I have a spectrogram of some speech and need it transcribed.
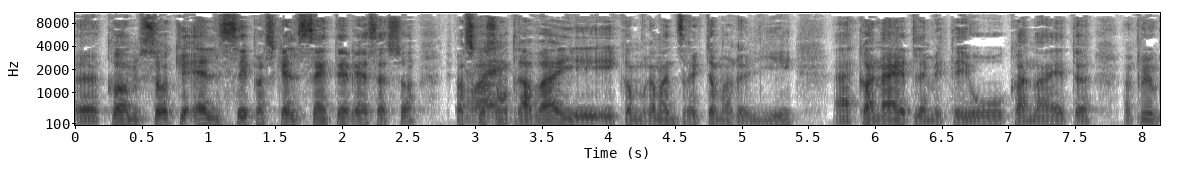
euh, comme ça, qu'elle sait parce qu'elle s'intéresse à ça, puis parce que son travail est, est comme vraiment directement relié à connaître la météo, connaître euh, un peu.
